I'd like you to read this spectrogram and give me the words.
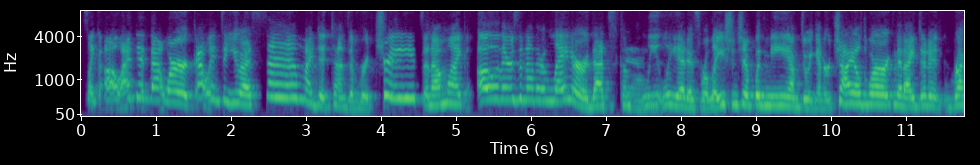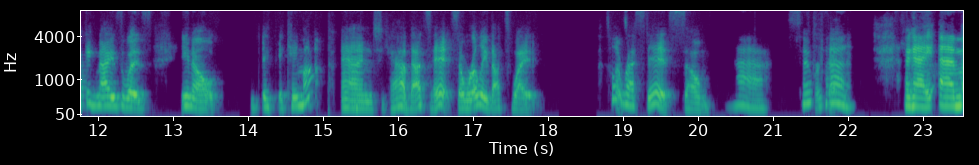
It's like, oh, I did that work. I went to USM. I did tons of retreats. And I'm like, oh, there's another layer. That's completely yeah. it is relationship with me. I'm doing inner child work that I didn't recognize was, you know, it, it came up and yeah that's it. So really that's what that's what rest is. So yeah so fun. Okay um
